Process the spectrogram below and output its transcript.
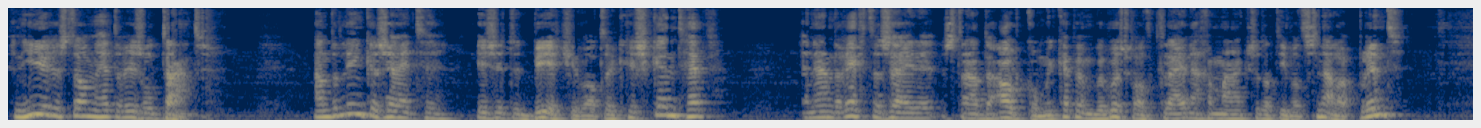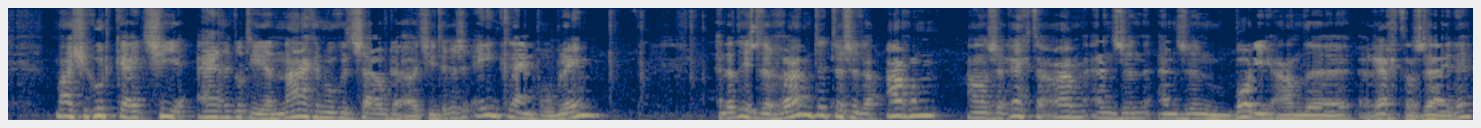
En hier is dan het resultaat. Aan de linkerzijde is het het beertje wat ik gescand heb. En aan de rechterzijde staat de outcome. Ik heb hem bewust wat kleiner gemaakt, zodat hij wat sneller print. Maar als je goed kijkt, zie je eigenlijk dat hij er nagenoeg hetzelfde uitziet. Er is één klein probleem. En dat is de ruimte tussen de arm aan zijn rechterarm en zijn, en zijn body aan de rechterzijde.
